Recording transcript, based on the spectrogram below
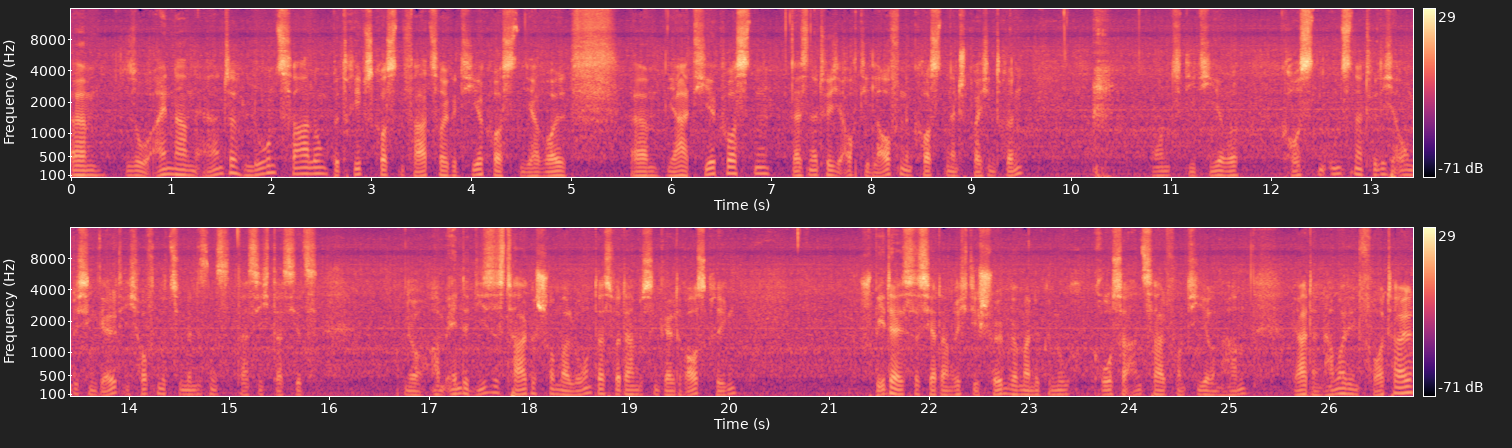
Ähm, so, Einnahmen, Ernte, Lohnzahlung, Betriebskosten, Fahrzeuge, Tierkosten. Jawohl. Ähm, ja, Tierkosten, da sind natürlich auch die laufenden Kosten entsprechend drin. Und die Tiere kosten uns natürlich auch ein bisschen Geld. Ich hoffe nur zumindest, dass sich das jetzt ja, am Ende dieses Tages schon mal lohnt, dass wir da ein bisschen Geld rauskriegen. Später ist es ja dann richtig schön, wenn wir eine genug große Anzahl von Tieren haben. Ja, dann haben wir den Vorteil,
